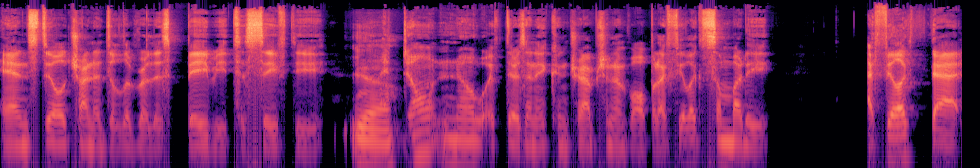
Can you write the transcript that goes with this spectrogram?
and still trying to deliver this baby to safety. Yeah. I don't know if there's any contraption involved, but I feel like somebody I feel like that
